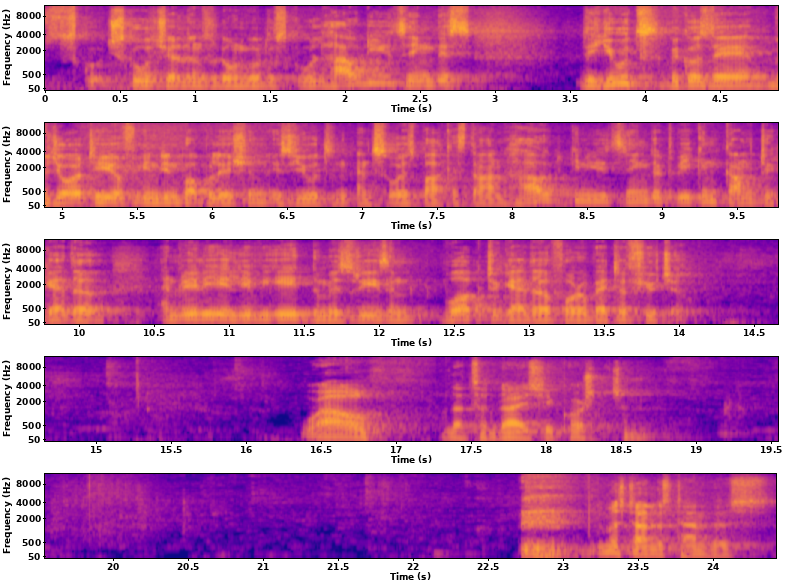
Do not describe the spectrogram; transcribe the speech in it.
school, school children who don't go to school. How do you think this, the youth, because the majority of Indian population is youth and, and so is Pakistan, how can you think that we can come together and really alleviate the miseries and work together for a better future? Well, that's a dicey question. you must understand this.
